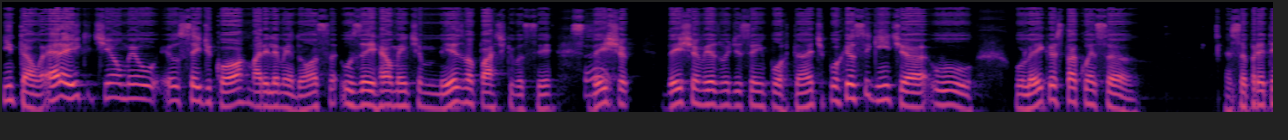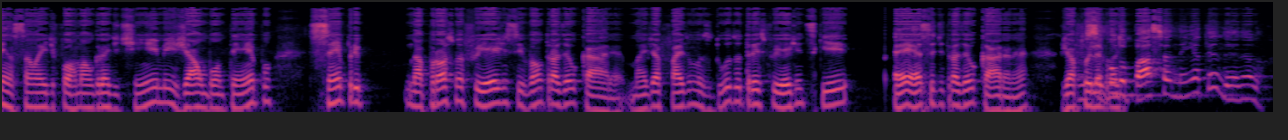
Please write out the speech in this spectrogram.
Então, era aí que tinha o meu Eu Sei de Cor, Marília Mendonça. Usei realmente a mesma parte que você. Deixa, deixa mesmo de ser importante, porque é o seguinte, a, o, o Lakers está com essa, essa pretensão aí de formar um grande time já há um bom tempo. Sempre na próxima free agency vão trazer o cara, mas já faz umas duas ou três free agents que é essa de trazer o cara, né? Já e foi o segundo LeBron... passo é nem atender, né, Lucas?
